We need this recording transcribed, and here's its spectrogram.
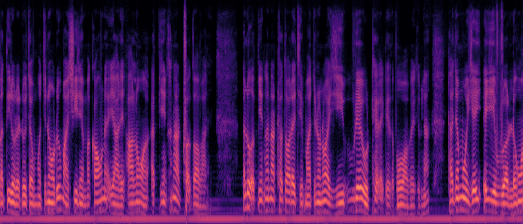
မသိတော့တဲ့အတွက်ကြောင့်မို့ကျွန်တော်တို့မှရှိတဲ့မကောင်းတဲ့အရာတွေအားလုံးကအပြင်ခဏထွက်သွားပါတယ်အဲ့လိုအပြင်ခဏထွက်သွားတဲ့အချိန်မှာကျွန်တော်တို့ကရေဘူးတွေကိုထည့်လိုက်တဲ့သဘောပါပဲခင်ဗျာဒါကြောင့်မို့ရိတ်အဲ့ရေဘူးတော့လုံးဝ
